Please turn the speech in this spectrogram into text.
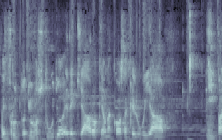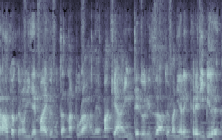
è frutto di uno studio ed è chiaro che è una cosa che lui ha imparato che non gli è mai venuta naturale, ma che ha interiorizzato in maniera incredibile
